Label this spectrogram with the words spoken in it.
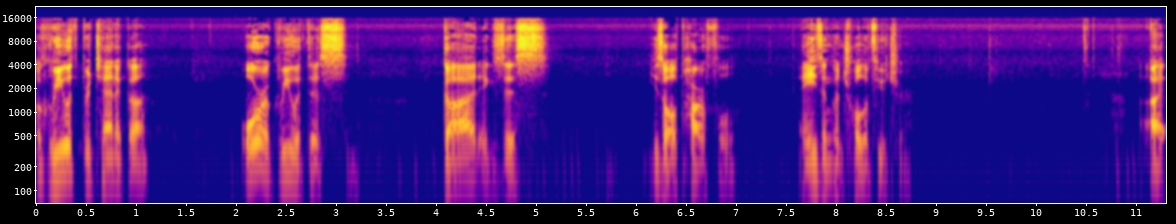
Agree with Britannica or agree with this God exists, He's all powerful, and He's in control of the future. I,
